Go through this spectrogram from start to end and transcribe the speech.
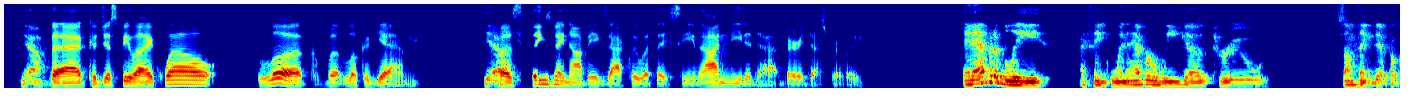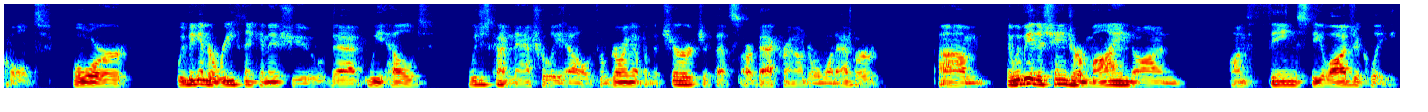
yeah, that could just be like, well, look, but look again. Yeah. Because things may not be exactly what they seem. I needed that very desperately. Inevitably, I think whenever we go through something difficult or we begin to rethink an issue that we held, we just kind of naturally held from growing up in the church, if that's our background or whatever, um, and we begin to change our mind on on things theologically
